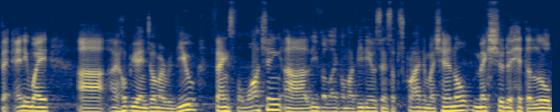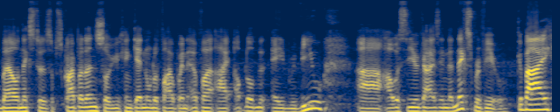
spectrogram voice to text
But anyway, uh, I hope you enjoy my review. Thanks for watching. Uh, leave a like on my videos and subscribe to my channel. Make sure to hit the little bell next to the subscribe button so you can get notified whenever I upload a review. Uh, I will see you guys in the next review. Goodbye.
